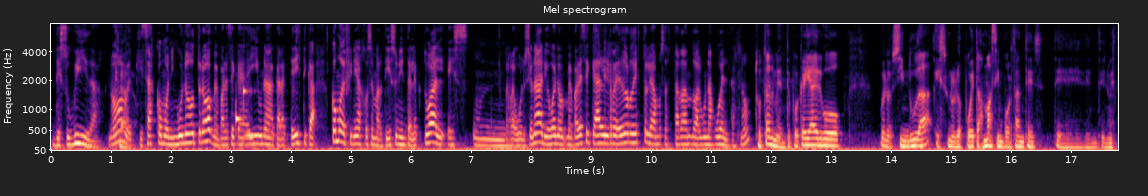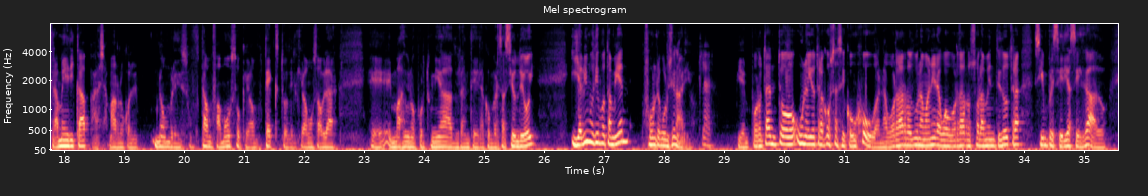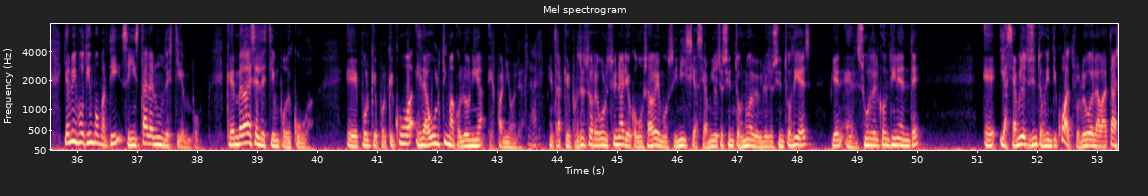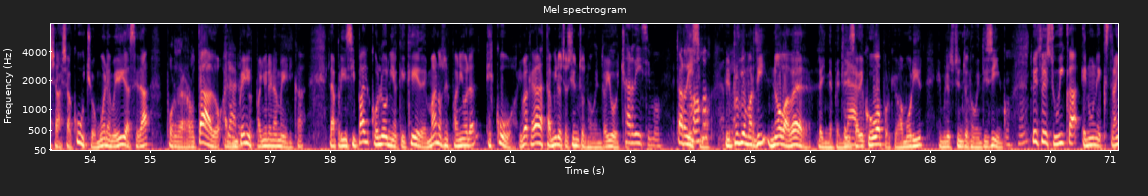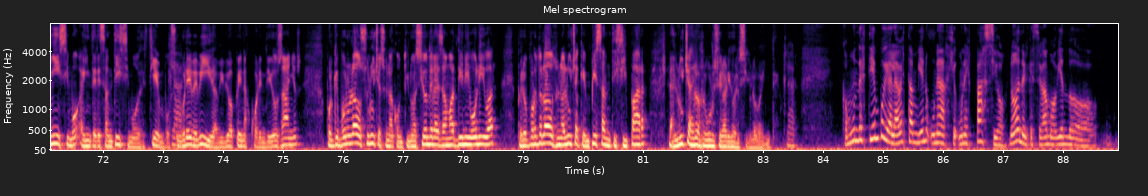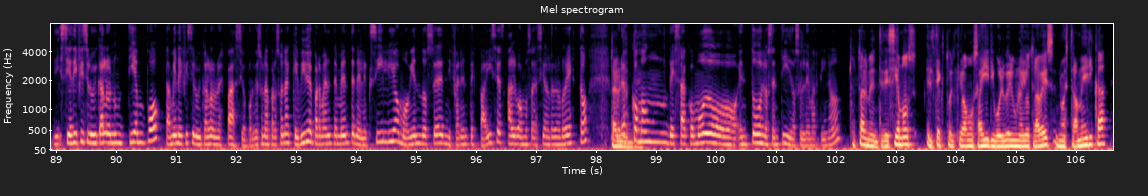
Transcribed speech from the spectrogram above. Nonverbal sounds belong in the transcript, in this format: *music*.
de su vida, ¿no? Claro. Quizás como ningún otro, me parece que hay ahí una característica. ¿Cómo definía a José Martí? ¿Es un intelectual? ¿Es un revolucionario? Bueno, me parece que alrededor de esto le vamos a estar dando algunas vueltas, ¿no? Totalmente, porque hay algo, bueno, sin duda es uno de los poetas más importantes de, de- de nuestra América, para llamarlo con el nombre de su tan famoso que vamos, texto del que vamos a hablar eh, en más de una oportunidad durante la conversación de hoy, y al mismo tiempo también fue un revolucionario. Claro. Bien, por lo tanto, una y otra cosa se conjugan. Abordarlo de una manera o abordarlo solamente de otra siempre sería sesgado. Y al mismo tiempo Martí se instala en un destiempo, que en verdad es el destiempo de Cuba. Eh, ¿Por qué? Porque Cuba es la última colonia española. Claro. Mientras que el proceso revolucionario, como sabemos, inicia hacia 1809-1810, bien, en el sur del continente, eh, y hacia 1824, luego de la batalla Ayacucho, en buena medida se da por derrotado al Claro. Imperio Español en América, la principal colonia que queda en manos españolas es Cuba, y va a quedar hasta 1898. Tardísimo. Tardísimo. ¿No? *laughs* El propio Martí no va a ver la independencia Claro. de Cuba porque va a morir en 1895. Entonces él se ubica en un extrañísimo e interesantísimo destiempo. Claro. Su breve vida, vivió apenas 42 años, porque por un lado su lucha es una continuación de la de San Martín y Bolívar, pero por otro lado es una lucha que empieza a anticipar las luchas de los revolucionarios del siglo XX. Claro. Como un destiempo y a la vez también una, un espacio, ¿no? En el que se va moviendo. Y si es difícil ubicarlo en un tiempo, también es difícil ubicarlo en un espacio, porque es una persona que vive permanentemente en el exilio, moviéndose en diferentes países. Algo vamos a decir alrededor de esto. Pero es como un desacomodo en todos los sentidos el de Martín, ¿no? Totalmente. Decíamos el texto al que vamos a ir y volver una y otra vez, Nuestra América,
